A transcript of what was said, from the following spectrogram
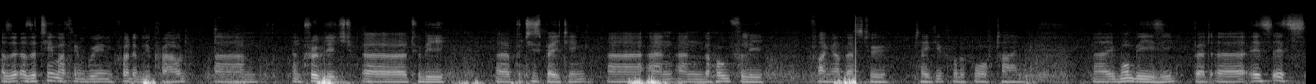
as a, as a team, I think we're incredibly proud um, and privileged uh, to be uh, participating uh, and and hopefully trying our best to take it for the fourth time. Uh, it won't be easy, but uh, it's it's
